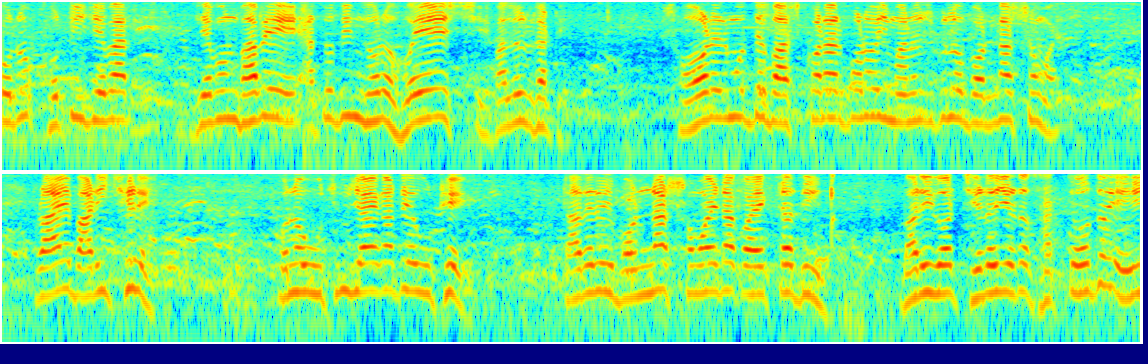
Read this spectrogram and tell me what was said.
কোনো ক্ষতি যেবার যেমনভাবে এতদিন ধরে হয়ে এসছে বালুরঘাটে শহরের মধ্যে বাস করার পরও ওই মানুষগুলো বন্যার সময় প্রায় বাড়ি ছেড়ে কোনো উঁচু জায়গাতে উঠে তাদের ওই বন্যার সময়টা কয়েকটা দিন বাড়িঘর ছেড়ে যেটা থাকতে হতো, এই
